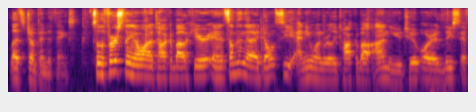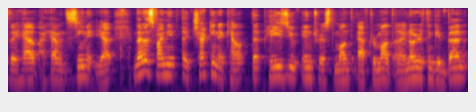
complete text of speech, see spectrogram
let's jump into things. So the first thing I want to talk about here, and it's something that I don't see anyone really talk about on YouTube, or at least if they have, I haven't seen it yet, and that is finding a checking account that pays you interest month after month. And I know you're thinking, Ben,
